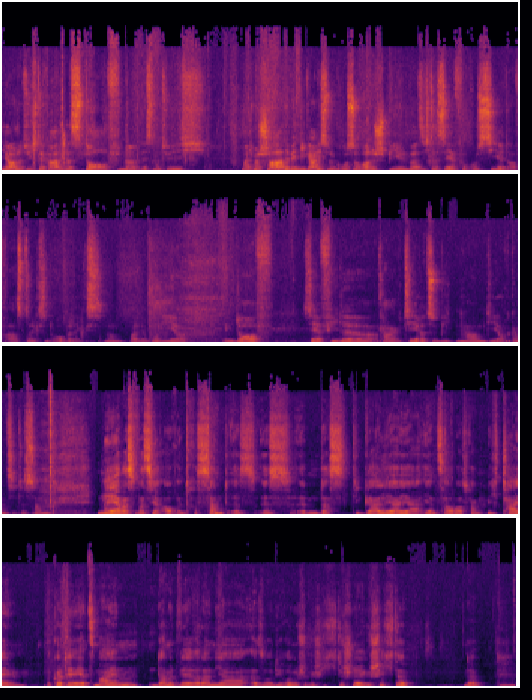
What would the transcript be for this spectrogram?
Ja, und natürlich gerade das Dorf ne, ist natürlich manchmal schade, wenn die gar nicht so eine große Rolle spielen, weil sich das sehr fokussiert auf Asterix und Obelix. Ne? Weil obwohl die ja im Dorf sehr viele Charaktere zu bieten haben, die auch ganz interessant sind. Naja, was, was ja auch interessant ist, ist, ähm, dass die Gallier ja ihren Zaubertrank nicht teilen. Man könnte ja jetzt meinen, damit wäre dann ja also die römische Geschichte schnell Geschichte. ne? Mhm.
